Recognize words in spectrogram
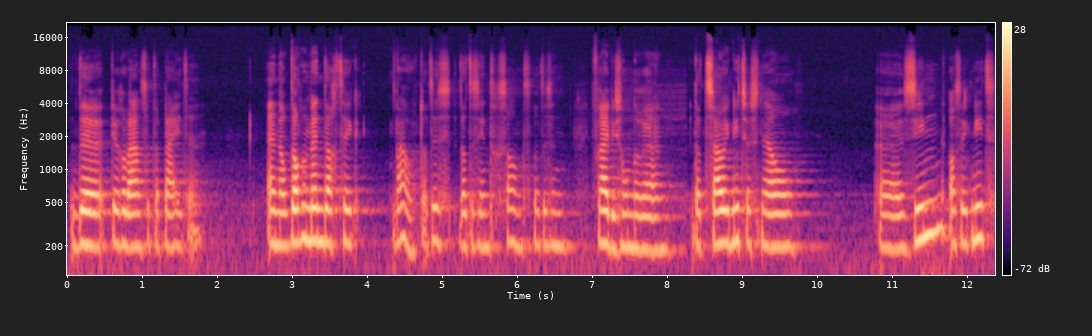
de Peruaanse tapijten. En op dat moment dacht ik, wauw, dat is, dat is interessant. Dat is een vrij bijzondere. Dat zou ik niet zo snel uh, zien als ik niet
